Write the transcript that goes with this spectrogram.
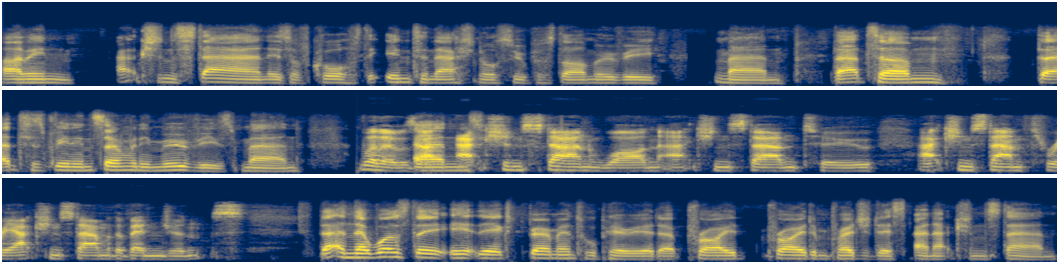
I mean, Action Stan is, of course, the international superstar movie man. That um, that has been in so many movies, man. Well, there was And- Action Stan 1, Action Stan 2, Action Stan 3, Action Stan with a Vengeance. That, and there was the the experimental period at Pride, Pride and Prejudice, and Action Stan.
